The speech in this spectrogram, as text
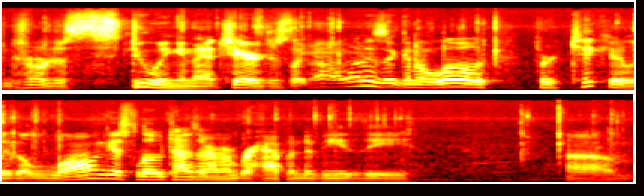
I just remember just stewing in that chair, just like, oh, when is it gonna load? Particularly the longest load times I remember happened to be the um,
